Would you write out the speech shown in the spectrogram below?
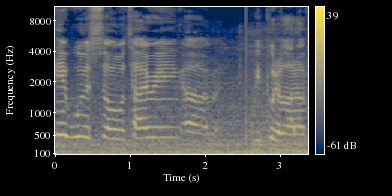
It was so tiring. Um, we put a lot of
